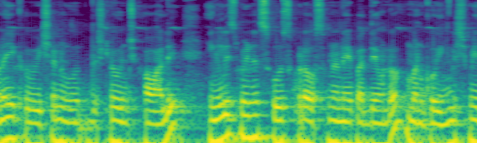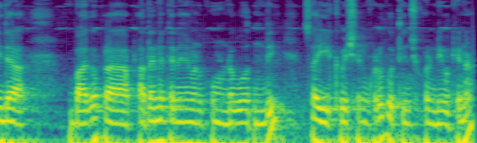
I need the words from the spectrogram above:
మనం ఈ యొక్క విషయాన్ని దృష్టిలో ఉంచుకోవాలి. ఇంగ్లీష్ మీడియం స్కూల్స్ కూడా వస్తున్న నేపథ్యంలో మనకు ఇంగ్లీష్ మీద బాగా ప్రా ప్రాధాన్యత అనేది మనకు ఉండబోతుంది. సో ఈ యొక్క విషయాన్ని కూడా గుర్తుంచుకోండి. ఓకేనా?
